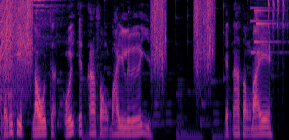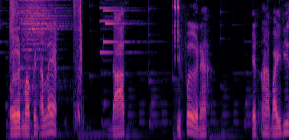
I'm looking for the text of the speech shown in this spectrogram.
แพ็คที่ 10 เราจะ โอ้ย SR 2ใบเลย SR 2ใบ เปิดมาเป็นอันแรก Dark d i f f e r นะฮะ SR ใบที่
